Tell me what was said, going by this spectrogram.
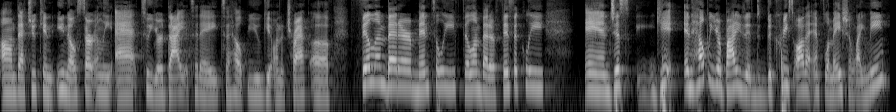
um, that you can you know certainly add to your diet today to help you get on the track of feeling better mentally, feeling better physically, and just get and helping your body to d- decrease all that inflammation. Like me,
